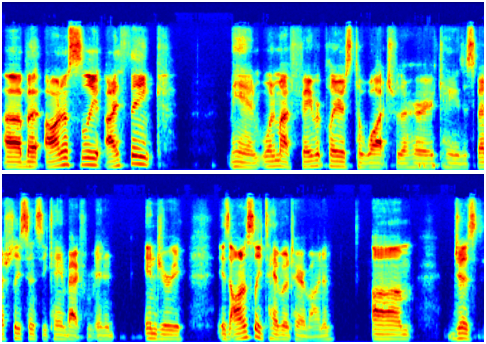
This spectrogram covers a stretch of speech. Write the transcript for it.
Uh, but honestly, I think man, one of my favorite players to watch for the Hurricanes, especially since he came back from in- injury, is honestly Teuvo Teravainen. Um, just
